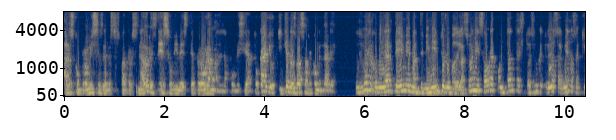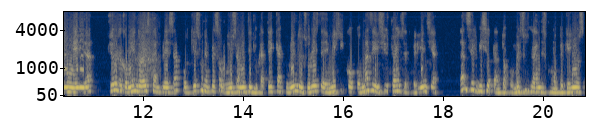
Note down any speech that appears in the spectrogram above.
a los compromisos de nuestros patrocinadores. De eso vive este programa de la publicidad. Tocayo, ¿y qué nos vas a recomendar? Nos voy a recomendar TM, mantenimiento y remodelaciones. Ahora con tanta situación que tuvimos, al menos aquí en Mérida, yo les recomiendo a esta empresa porque es una empresa orgullosamente yucateca, cubriendo el sureste de México con más de 18 años de experiencia. Dan servicio tanto a comercios grandes como pequeños,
